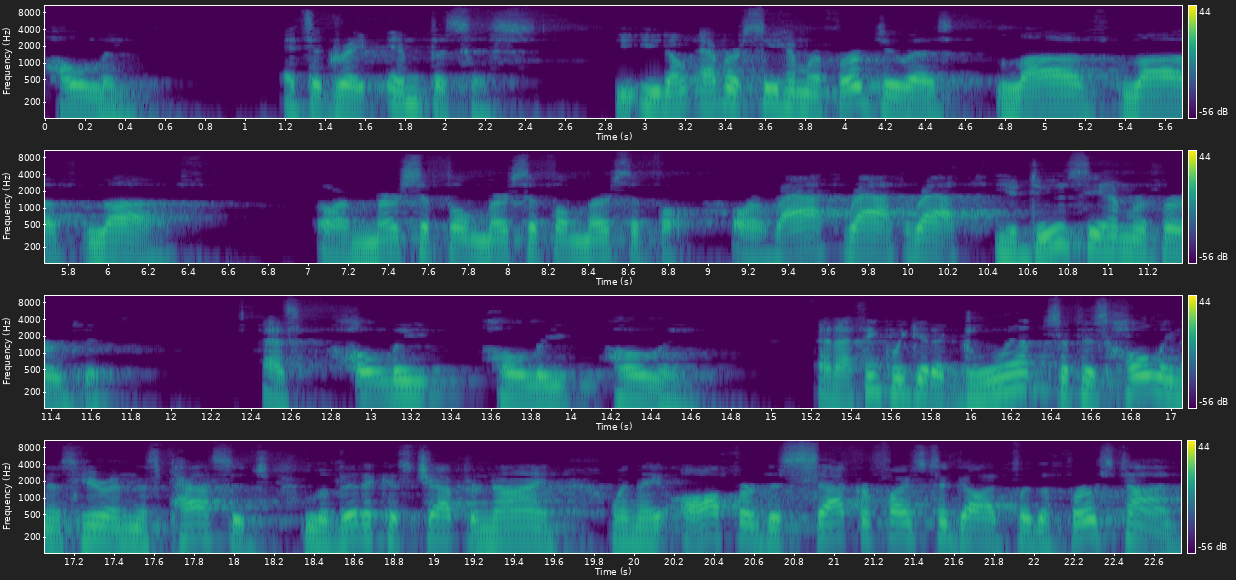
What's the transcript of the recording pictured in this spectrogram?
holy. It's a great emphasis. You don't ever see him referred to as love, love, love, or merciful, merciful, merciful, or wrath, wrath, wrath. You do see him referred to as holy, holy, holy. And I think we get a glimpse of his holiness here in this passage, Leviticus chapter 9, when they offer the sacrifice to God for the first time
